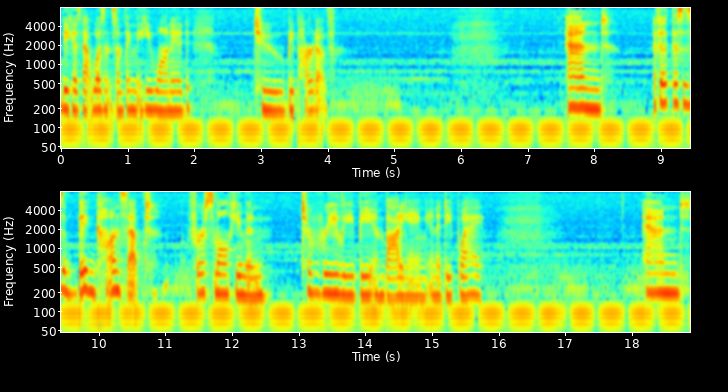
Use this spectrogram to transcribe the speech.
because that wasn't something that he wanted to be part of. And I feel like this is a big concept for a small human to really be embodying in a deep way. And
